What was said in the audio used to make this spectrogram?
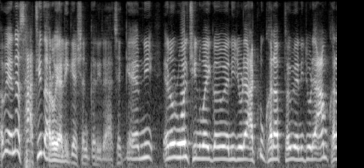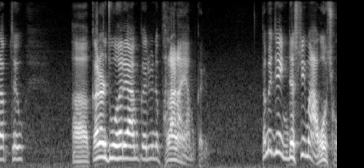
હવે એના સાથીદારો એલિગેશન કરી રહ્યા છે કે એમની, એનો રોલ છીનવાઈ ગયો, એની જોડે આટલું ખરાબ થયું, એની જોડે આમ ખરાબ થયું. કરણ જુહરે આમ કર્યું ને ફલાણાએ આમ કર્યું. તમે જે ઇન્ડસ્ટ્રીમાં આવો છો,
